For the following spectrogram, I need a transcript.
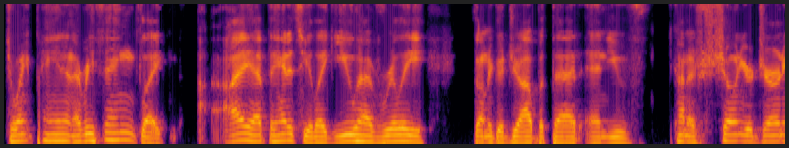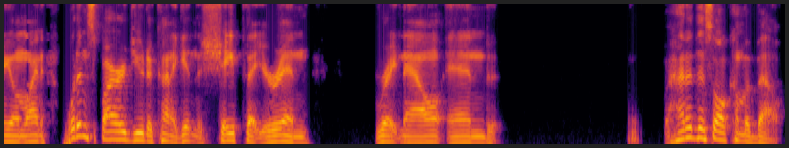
joint pain and everything, like I have to hand it to you. Like you have really done a good job with that, and you've kind of shown your journey online. What inspired you to kind of get in the shape that you're in right now, and how did this all come about?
